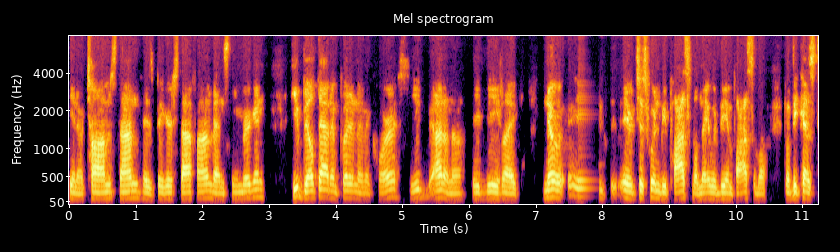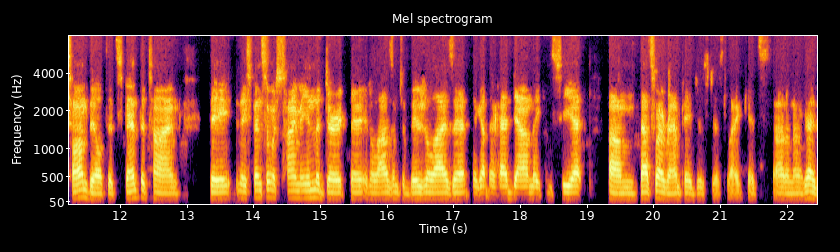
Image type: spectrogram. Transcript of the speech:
you know, Tom's done his bigger stuff on Van Steenbergen, if you built that and put it in a course, you'd, I don't know, you'd be like, no, it, it just wouldn't be possible. It would be impossible. But because Tom built it, spent the time, they they spend so much time in the dirt that it allows them to visualize it. They got their head down, they can see it. Um, that's why Rampage is just like it's I don't know, guys.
